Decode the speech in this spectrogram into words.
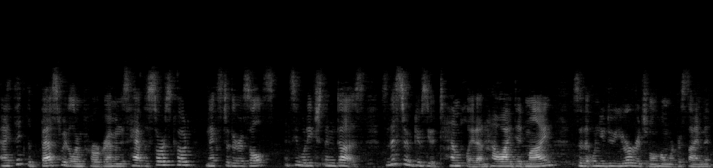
And I think the best way to learn programming is have the source code next to the results and see what each thing does. So this sort of gives you a template on how I did mine so that when you do your original homework assignment,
